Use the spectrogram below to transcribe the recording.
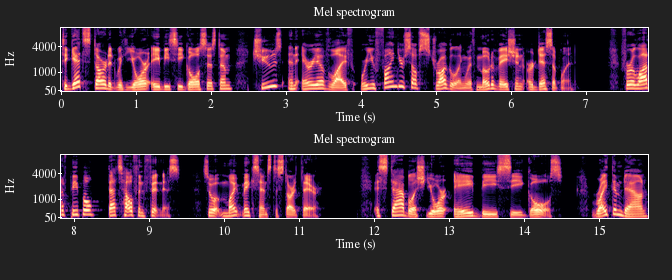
To get started with your ABC goal system, choose an area of life where you find yourself struggling with motivation or discipline. For a lot of people, that's health and fitness, so it might make sense to start there. Establish your ABC goals. Write them down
